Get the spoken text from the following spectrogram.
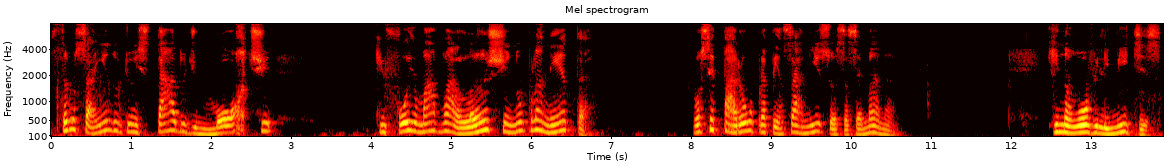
estamos saindo de um estado de morte que foi uma avalanche no planeta. Você parou para pensar nisso essa semana? Que não houve limites?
